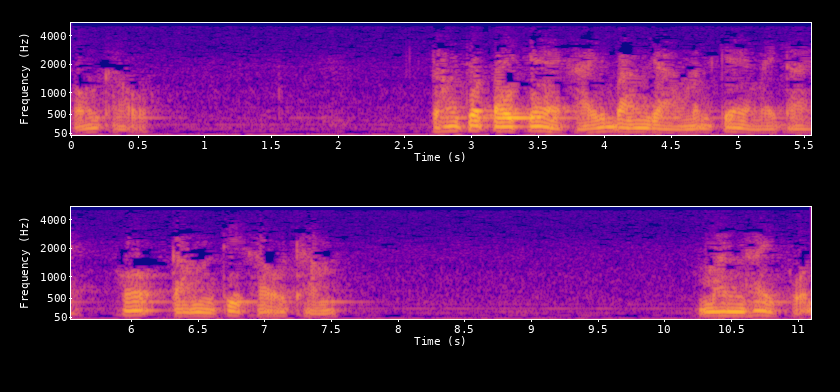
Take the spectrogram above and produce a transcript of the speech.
ของเขา เราจะไปแก้ไขบางอย่างมันแก้ไม่ได้ เพราะกรรมที่เขาทำ มันให้ผล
